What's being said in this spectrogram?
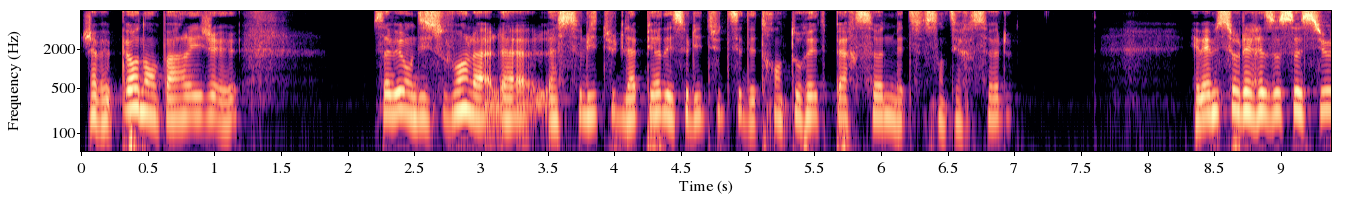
J'avais peur d'en parler. Vous savez, on dit souvent la, la, solitude, la pire des solitudes, c'est d'être entouré de personnes, mais de se sentir seul. Et même sur les réseaux sociaux,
